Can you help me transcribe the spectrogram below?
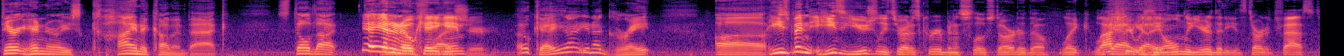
Derrick Henry's kind of coming back. Still not. Yeah, he had an okay game. year. Okay, you're not, you're not great. Uh, He's been. He's usually throughout his career been a slow starter though. Like last Yeah, year was yeah, the yeah. only year that he had started fast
